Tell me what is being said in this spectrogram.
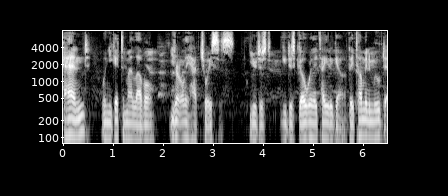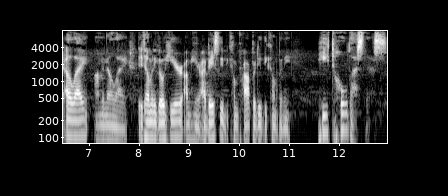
And when you get to my level, you don't really have choices. You just you just go where they tell you to go. If they tell me to move to LA, I'm in LA. They tell me to go here, I'm here. I basically become property of the company. He told us this.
